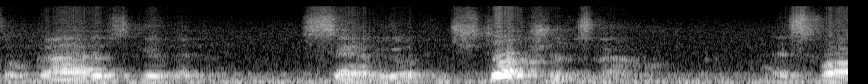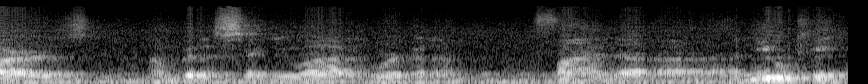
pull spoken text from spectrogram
So God has given Samuel instructions now, as far as I'm going to send you out and we're going to find a, a, a, new king.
